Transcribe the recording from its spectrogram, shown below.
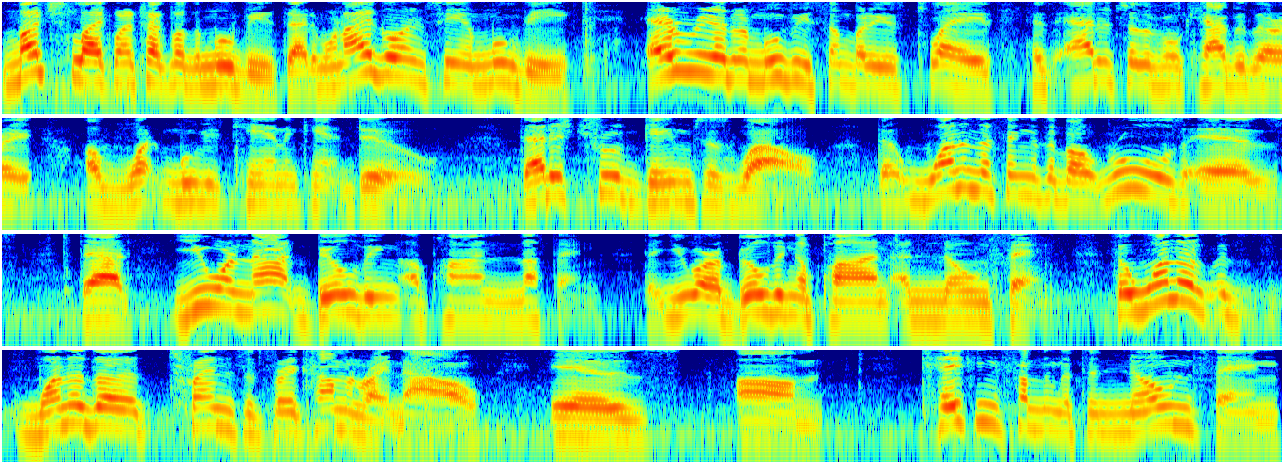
much like when I talk about the movies, that when I go and see a movie, every other movie somebody has played has added to the vocabulary of what movies can and can't do. That is true of games as well. That one of the things about rules is that you are not building upon nothing. That you are building upon a known thing. So one of one of the trends that's very common right now is um, taking something that's a known thing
